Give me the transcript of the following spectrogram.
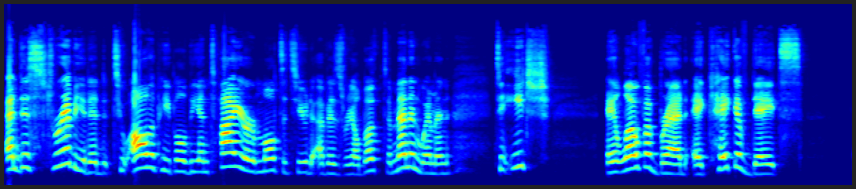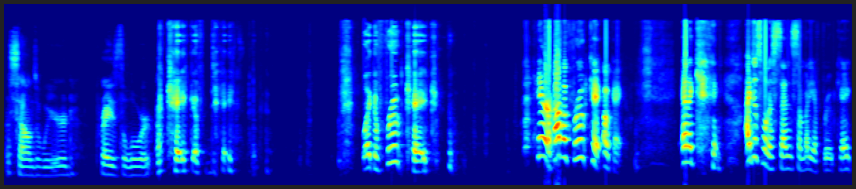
and distributed to all the people the entire multitude of Israel, both to men and women, to each a loaf of bread, a cake of dates, that sounds weird. Praise the Lord. A cake of dates. like a fruit cake. Here, have a fruit cake. Okay. And a cake. I just want to send somebody a fruit cake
